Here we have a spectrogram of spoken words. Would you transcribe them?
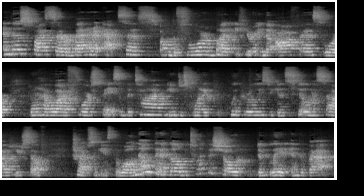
And those spots are better accessed on the floor, but if you're in the office or don't have a lot of floor space at the time, you just want a quick release, you can still massage yourself traps against the wall. Now we're going to go between the shoulder, the blade, and the back.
